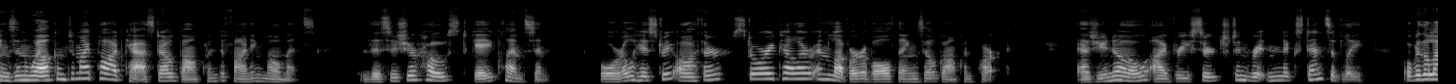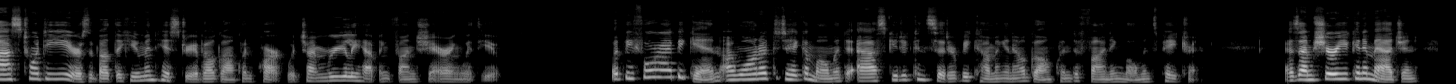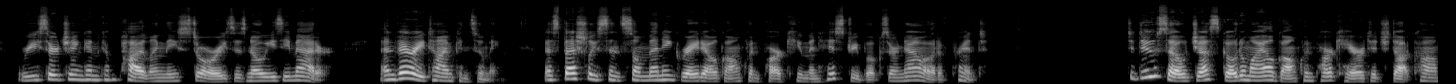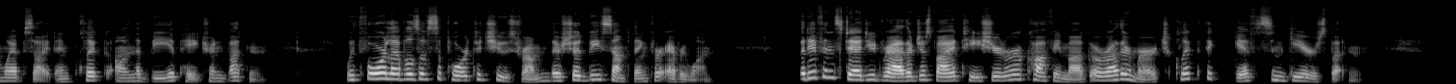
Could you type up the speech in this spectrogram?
Greetings and welcome to my podcast, Algonquin Defining Moments. This is your host, Gaye Clemson, oral history author, storyteller, and lover of all things Algonquin Park. As you know, I've researched and written extensively over the last 20 years about the human history of Algonquin Park, which I'm really having fun sharing with you. But before I begin, I wanted to take a moment to ask you to consider becoming an Algonquin Defining Moments patron. As I'm sure you can imagine, Researching and compiling these stories is no easy matter, and very time consuming, especially since so many great Algonquin Park human history books are now out of print. To do so, just go to my AlgonquinParkHeritage.com website and click on the Be a Patron button. With four levels of support to choose from, there should be something for everyone. But if instead you'd rather just buy a t shirt or a coffee mug or other merch, click the Gifts and Gears button.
